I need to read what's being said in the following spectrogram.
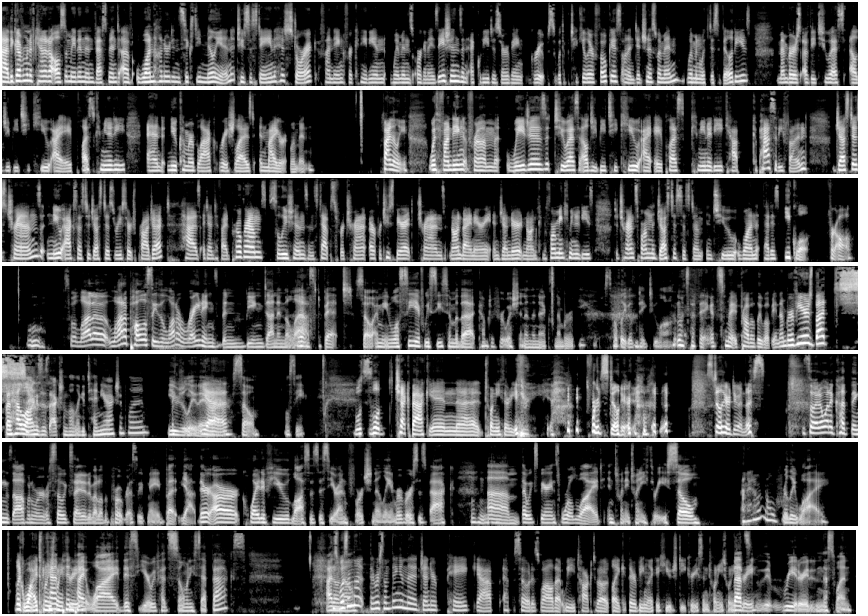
Uh, the government of Canada also made an investment of 160 million to sustain historic funding for Canadian women's organizations and equity deserving groups, with a particular focus on Indigenous women, women with disabilities, members of the 2S LGBTQIA plus community, and newcomer Black, racialized, and migrant women. Finally, with funding from WAGE's 2S LGBTQIA plus Community Cap- Capacity Fund, Justice Trans New Access to Justice Research Project has identified programs, solutions, and steps for trans or for Two Spirit, trans, non-binary, and gender non-conforming communities to transform the justice system into one that is equal for all. Ooh. So a lot of a lot of policies, a lot of writing's been being done in the last bit. So I mean, we'll see if we see some of that come to fruition in the next number of years. Hopefully, it doesn't take too long. That's the thing. It's it probably will be a number of years, but But how long is this action plan? Like a ten year action plan? Usually, they Yeah. are. So we'll see. We'll we'll check back in uh, 2033. Yeah. We're still here. Yeah. still here doing this. So I don't want to cut things off when we're so excited about all the progress we've made. But yeah, there are quite a few losses this year, unfortunately, and reverses back Mm-hmm. um, that we experienced worldwide in 2023. So, and I don't know really why. like why I can't 2023? pinpoint why this year we've had so many setbacks. I don't wasn't know. that there was something in the gender pay gap episode as well that we talked about like there being like a huge decrease in 2023. That's reiterated in this one.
